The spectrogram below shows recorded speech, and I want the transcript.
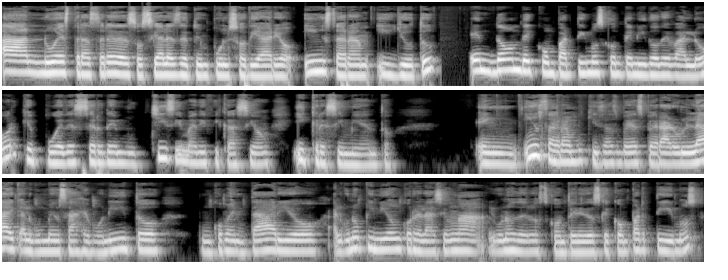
a nuestras redes sociales de Tu Impulso Diario, Instagram y YouTube, en donde compartimos contenido de valor que puede ser de muchísima edificación y crecimiento. En Instagram quizás voy a esperar un like, algún mensaje bonito, un comentario, alguna opinión con relación a algunos de los contenidos que compartimos,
